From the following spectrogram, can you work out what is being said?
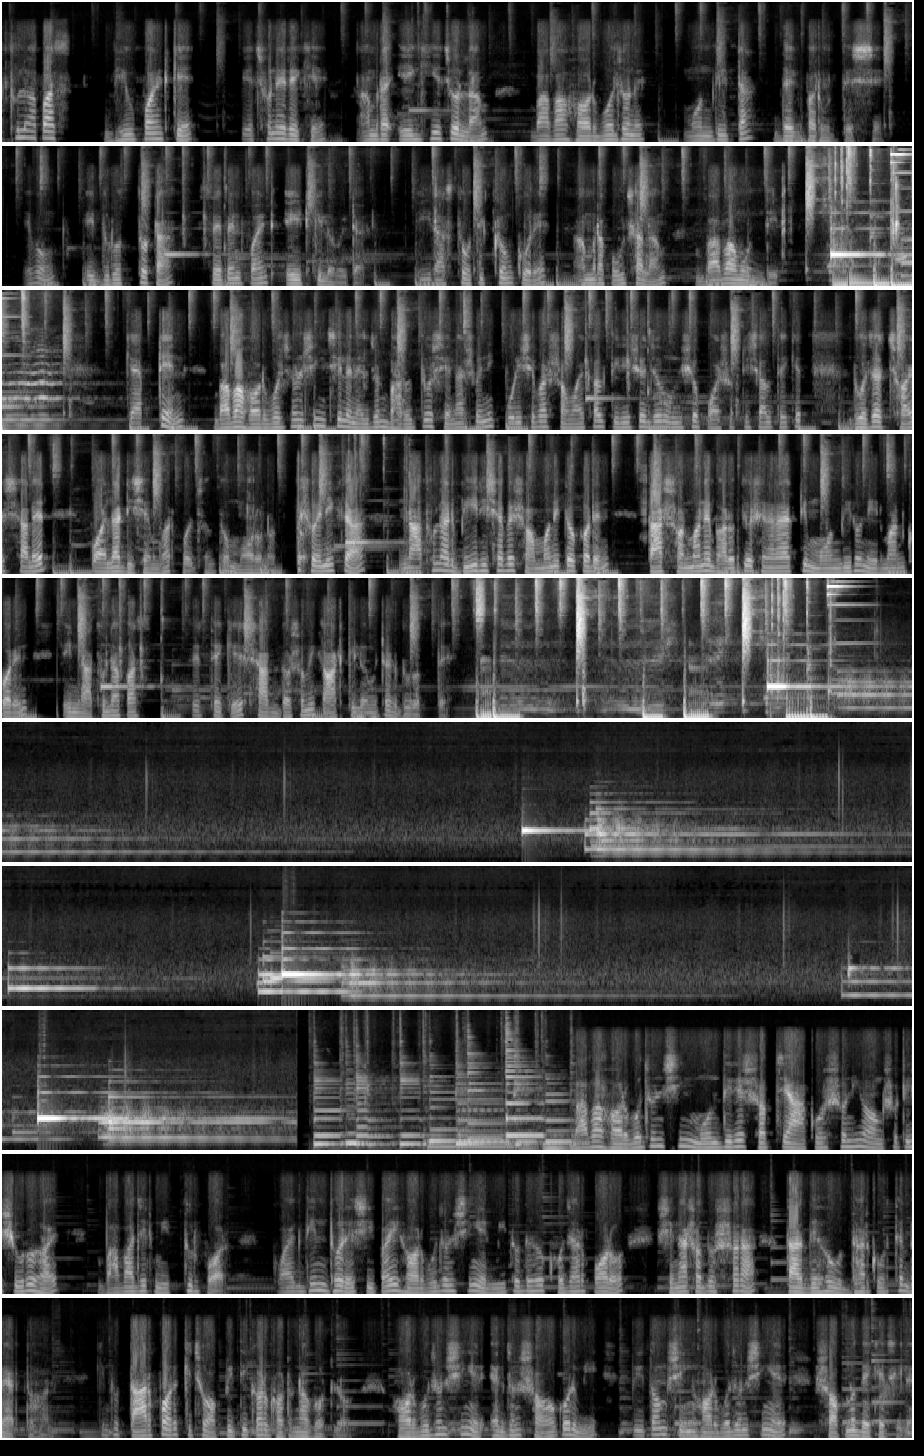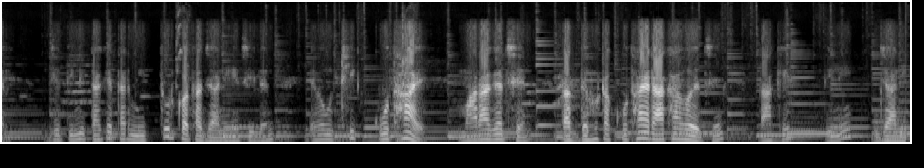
নাথুলা আপাস ভিউ পয়েন্টকে পেছনে রেখে আমরা এগিয়ে চললাম বাবা হরভজনে মন্দিরটা দেখবার উদ্দেশ্যে এবং এই দূরত্বটা সেভেন পয়েন্ট এইট কিলোমিটার এই রাস্তা অতিক্রম করে আমরা পৌঁছালাম বাবা মন্দির। ক্যাপ্টেন বাবা হরভজন সিং ছিলেন একজন ভারতীয় সেনা সৈনিক পরিষেবার সময়কাল তিরিশে জুন উনিশশো পঁয়ষট্টি সাল থেকে দু হাজার ছয় সালের পয়লা ডিসেম্বর পর্যন্ত মরণোত্তর। সৈনিকরা নাথুলার বীর হিসাবে সম্মানিত করেন। তার সম্মানে ভারতীয় সেনারা একটি মন্দিরও নির্মাণ করেন এই নাথুলা পাসের থেকে সাত দশমিক আট কিলোমিটার দূরত্বে। বাবা হরভজন সিং মন্দিরের সবচেয়ে আকর্ষণীয় অংশটি শুরু হয় বাবাজির মৃত্যুর পর। কয়েকদিন ধরে সিপাহী হরভজন সিং এর মৃতদেহ খোঁজার পরও সেনা সদস্যরা তার দেহ উদ্ধার করতে ব্যর্থ হন। কিন্তু তারপর কিছু অপ্রীতিকর ঘটনা ঘটল। হরভজন সিং এর একজন সহকর্মী প্রীতম সিং হরভজন সিং এর স্বপ্ন দেখেছিলেন যে তিনি তাকে তার মৃত্যুর কথা জানিয়েছিলেন এবং ঠিক কোথায় মারা গেছেন, তার দেহটা কোথায় রাখা হয়েছে তাকে তিনি জানি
